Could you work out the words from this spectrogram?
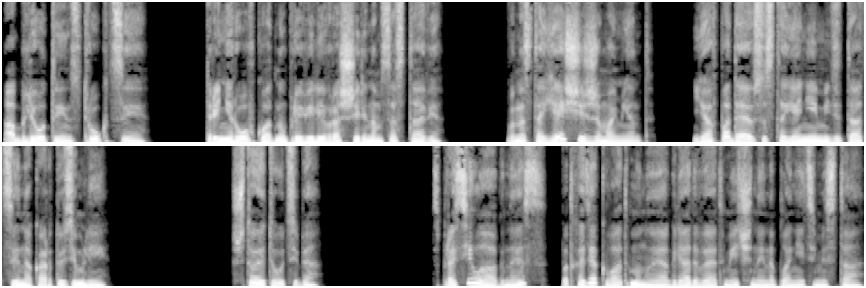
Облеты, инструкции. Тренировку одну провели в расширенном составе. В настоящий же момент я впадаю в состояние медитации на карту Земли. Что это у тебя? Спросила Агнес, подходя к Ватману и оглядывая отмеченные на планете места.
